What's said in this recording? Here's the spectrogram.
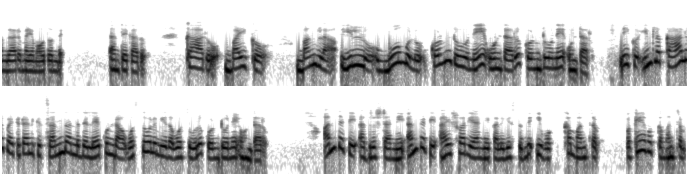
బంగారమయం అవుతుంది అంతేకాదు. కారు బైకు బంగ్లా ఇల్లు భూములు కొంటూనే ఉంటారు కొంటూనే ఉంటారు. మీకు ఇంట్లో కాలు పెట్టడానికి సందు అన్నది లేకుండా వస్తువుల మీద వస్తువులు కొంటూనే ఉంటారు. అంతటి అదృష్టాన్ని అంతటి ఐశ్వర్యాన్ని కలిగిస్తుంది ఈ ఒక్క మంత్రం ఒకే ఒక్క మంత్రం.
